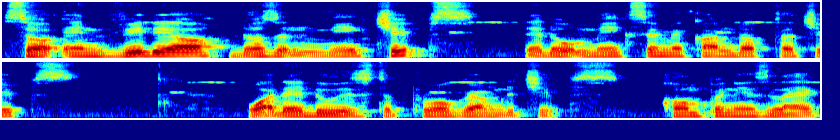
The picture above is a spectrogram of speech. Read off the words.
So Nvidia doesn't make chips. They don't make semiconductor chips. What they do is to program the chips. Companies like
